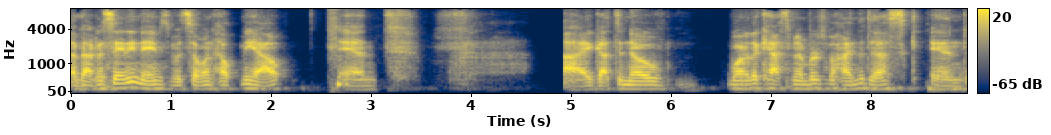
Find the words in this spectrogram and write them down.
I'm not going to say any names, but someone helped me out, and I got to know one of the cast members behind the desk, and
